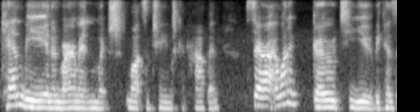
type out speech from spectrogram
can be an environment in which lots of change can happen. Sarah, I want to go to you because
